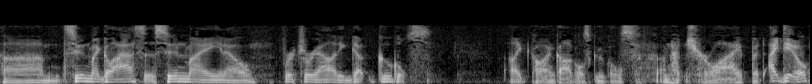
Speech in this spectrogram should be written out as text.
um, soon my glasses, soon my, you know, virtual reality Googles. I like calling goggles Googles. I'm not sure why, but I do.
